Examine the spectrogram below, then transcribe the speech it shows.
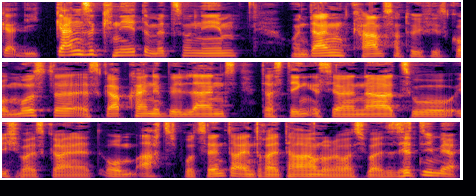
die ganze Knete mitzunehmen. Und dann kam es natürlich, wie es kommen musste. Es gab keine Bilanz. Das Ding ist ja nahezu, ich weiß gar nicht, um 80 Prozent da in drei Tagen oder was, ich weiß es jetzt nicht mehr,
